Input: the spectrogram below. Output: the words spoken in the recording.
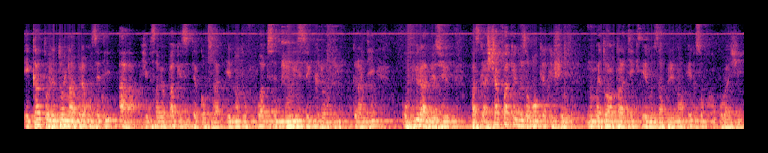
Et quand on retourne après, on se dit, ah, je ne savais pas que c'était comme ça. Et notre foi se nourrit, se grandit, grandit au fur et à mesure. Parce qu'à chaque fois que nous avons quelque chose, nous mettons en pratique et nous apprenons et nous sommes encouragés.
